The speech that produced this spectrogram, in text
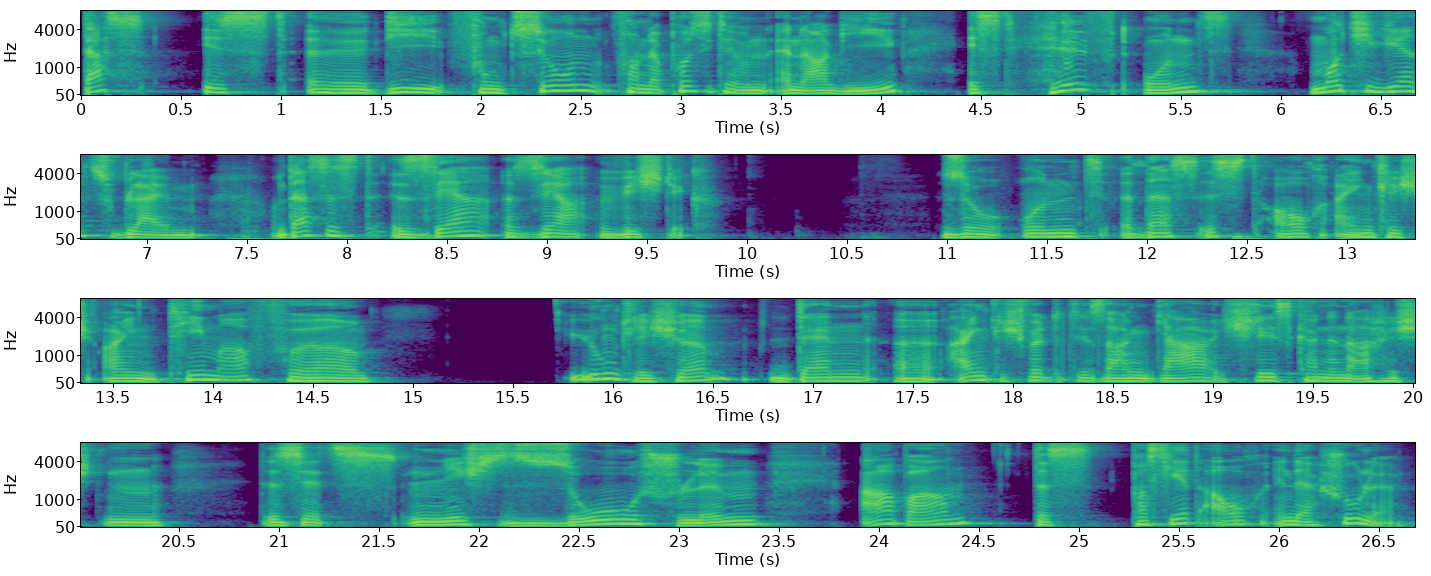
das ist äh, die Funktion von der positiven Energie. Es hilft uns, motiviert zu bleiben. Und das ist sehr, sehr wichtig. So, und das ist auch eigentlich ein Thema für Jugendliche, denn äh, eigentlich würdet ihr sagen, ja, ich lese keine Nachrichten, das ist jetzt nicht so schlimm, aber das passiert auch in der Schule.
